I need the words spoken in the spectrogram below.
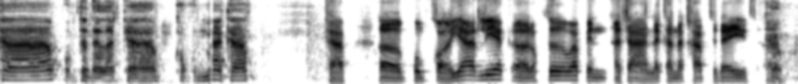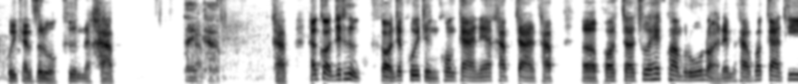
ครับ ผมธนารักษ์ครับ ขอบคุณมากครับ ครับเอ่อผมขออนุญาตเรียกเอ่อดรว่าเป็นอาจารย์แล้วกันนะครับ จะได้เอ่อครับคุยกันสะดวกขึ้นนะครับ ได้ครับครับแล้วก่อนจะถึงก่อนจะคุยถึงโครงการเนี้ยครับอาจารย์ครับเอ่อพอจะช่วยให้ความรู้หน่อยได้ไหมครับ ว่าการที่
